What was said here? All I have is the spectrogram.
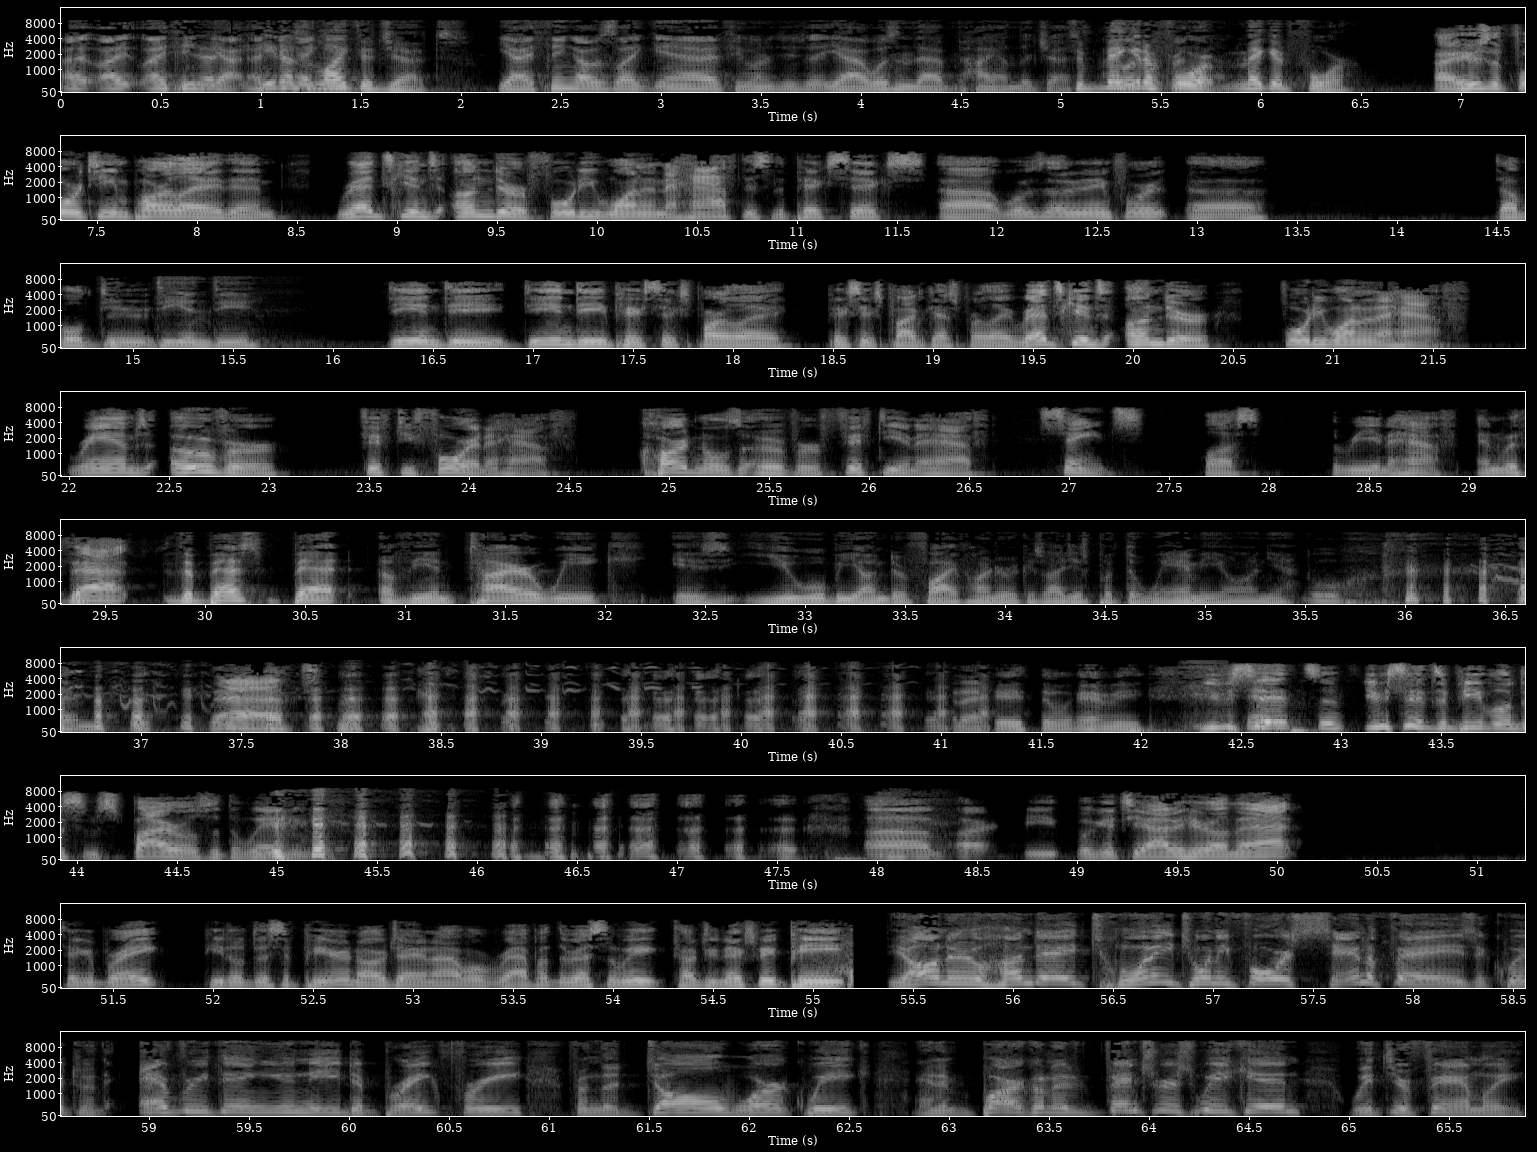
I, I, I think, yeah. He think doesn't like the Jets. Yeah, I think I was like, yeah, if you want to do that. Yeah, I wasn't that high on the Jets. So make it a four. Make it four. All right, here's a four team parlay then. Redskins under 41 and a half. This is the pick six. Uh, what was the other name for it? Uh, double do D and D. D and D, D and D pick six parlay, pick six podcast parlay. Redskins under 41 and a half. Rams over 54 and a half. Cardinals over 50 and a half. Saints plus three and a half. And with that, The best bet of the entire week is you will be under 500 because I just put the whammy on you. Ooh. and that, and I hate the whammy. You sent some, you sent some people into some spirals with the whammy. um, all right, Pete, we'll get you out of here on that. Take a break. Pete will disappear and RJ and I will wrap up the rest of the week. Talk to you next week, Pete. The all new Hyundai 2024 Santa Fe is equipped with everything you need to break free from the dull work week and embark on an adventurous weekend with your family.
